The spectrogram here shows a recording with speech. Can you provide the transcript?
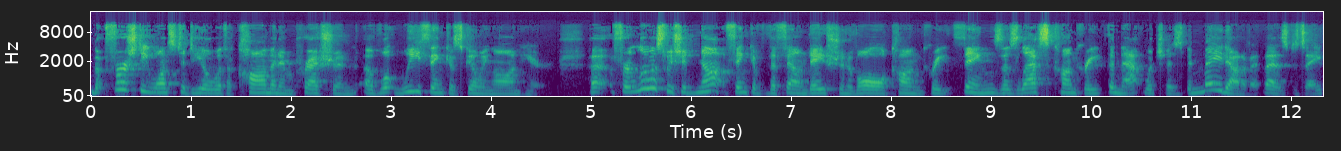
but first he wants to deal with a common impression of what we think is going on here. Uh, for Lewis, we should not think of the foundation of all concrete things as less concrete than that which has been made out of it. That is to say,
